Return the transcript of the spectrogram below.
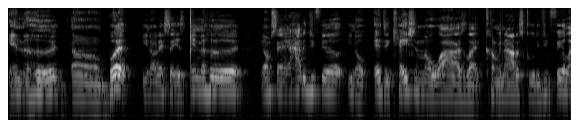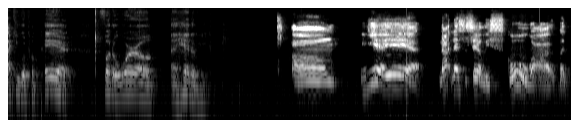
In the hood. Um, but you know, they say it's in the hood. You know what I'm saying? How did you feel, you know, educational wise, like coming out of school? Did you feel like you were prepared for the world ahead of you? Um, yeah, yeah, yeah. Not necessarily school wise, but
